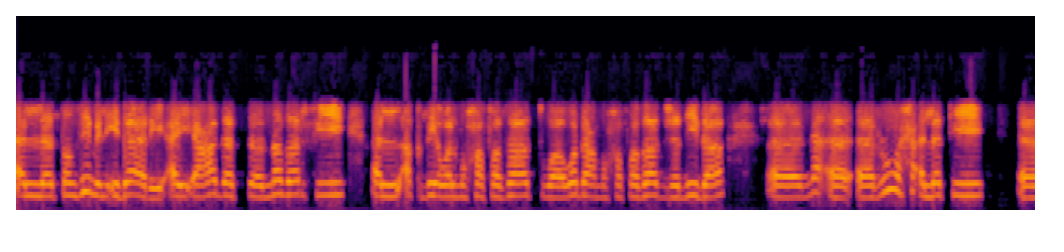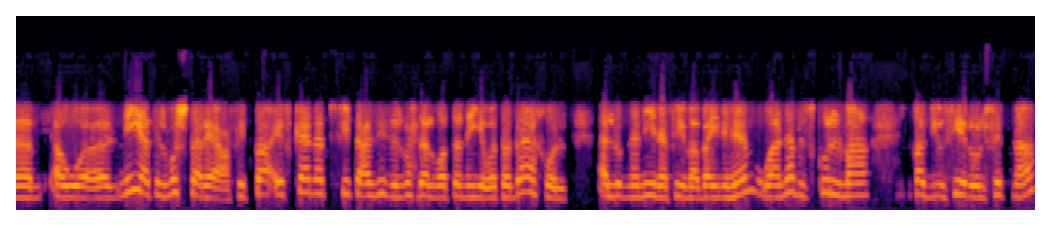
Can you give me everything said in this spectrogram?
التنظيم الإداري أي إعادة النظر في الأقضية والمحافظات ووضع محافظات جديدة. آه، آه، الروح التي أو نية المشترع في الطائف كانت في تعزيز الوحدة الوطنية وتداخل اللبنانيين فيما بينهم ونبذ كل ما قد يثير الفتنة.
